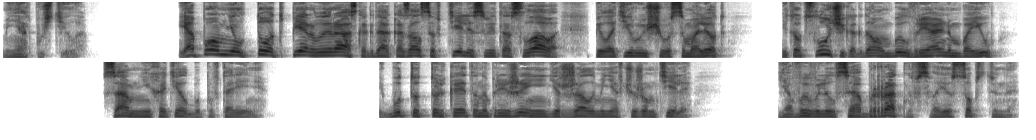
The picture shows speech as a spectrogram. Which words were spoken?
Меня отпустило. Я помнил тот первый раз, когда оказался в теле Святослава, пилотирующего самолет, и тот случай, когда он был в реальном бою. Сам не хотел бы повторения. И будто только это напряжение держало меня в чужом теле. Я вывалился обратно в свое собственное.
